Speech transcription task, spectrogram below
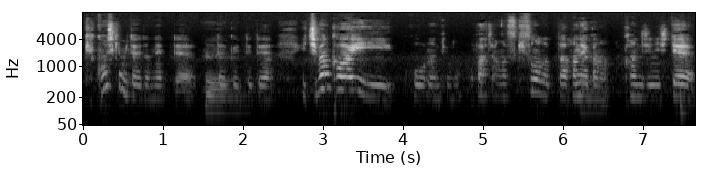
結婚式みたいだねって、うん誰か言ってて、一番可愛いこう、なんていうの、おばあちゃんが好きそうだった華やかな感じにして、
